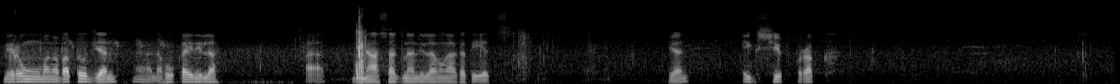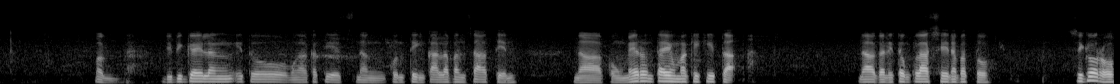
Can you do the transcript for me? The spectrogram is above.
Merong mga bato dyan na nahukay nila at binasag na nila mga katiits yan egg shape rock magbibigay lang ito mga katiits ng kunting kalaban sa atin na kung meron tayong makikita na ganitong klase na bato siguro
